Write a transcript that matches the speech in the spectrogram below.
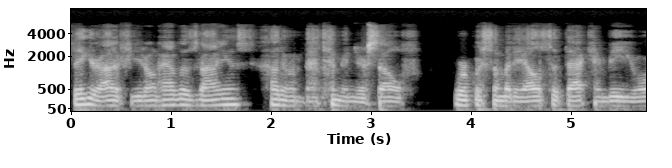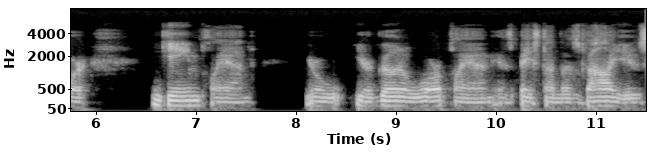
Figure out if you don't have those values, how to embed them in yourself. Work with somebody else that that can be your game plan. Your your go to war plan is based on those values.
